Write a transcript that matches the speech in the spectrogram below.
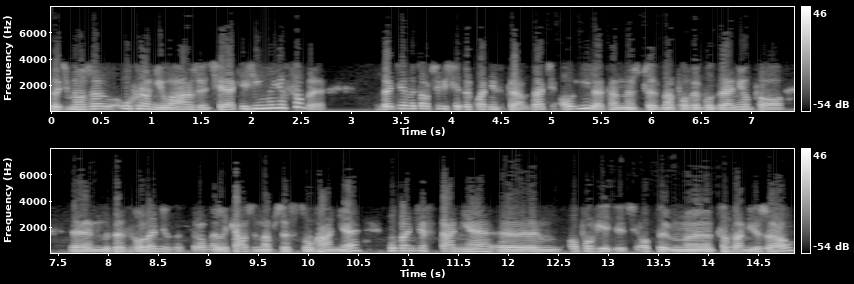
być może uchroniła życie jakiejś innej osoby. Będziemy to oczywiście dokładnie sprawdzać, o ile ten mężczyzna po wybudzeniu, po zezwoleniu ze strony lekarzy na przesłuchanie, no będzie w stanie opowiedzieć o tym, e, co zamierzał,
